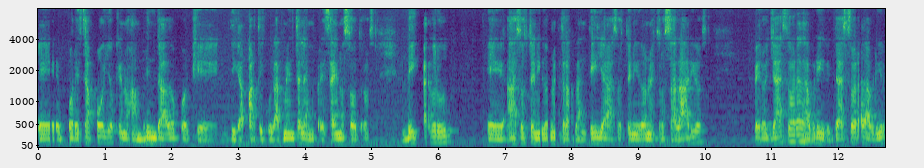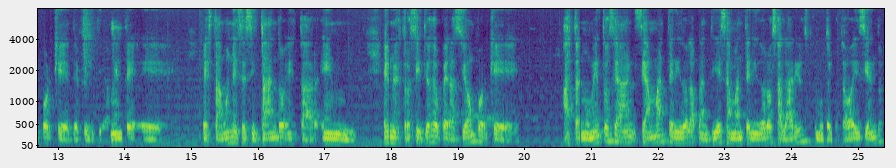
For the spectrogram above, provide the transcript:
eh, por ese apoyo que nos han brindado porque diga particularmente la empresa de nosotros, Vica Group, eh, ha sostenido nuestra plantilla, ha sostenido nuestros salarios, pero ya es hora de abrir, ya es hora de abrir porque definitivamente eh, estamos necesitando estar en, en, nuestros sitios de operación porque hasta el momento se han, se han mantenido la plantilla y se han mantenido los salarios, como te lo estaba diciendo,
